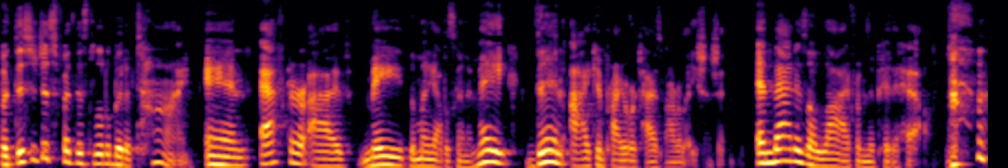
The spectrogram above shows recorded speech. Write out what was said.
but this is just for this little bit of time. And after I've made the money I was going to make, then I can prioritize my relationship. And that is a lie from the pit of hell.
